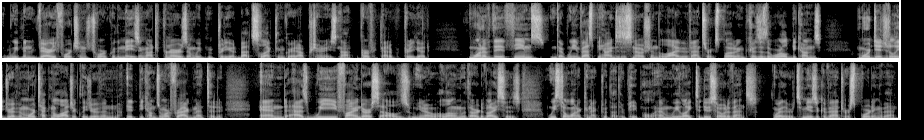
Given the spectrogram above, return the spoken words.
we've been very fortunate to work with amazing entrepreneurs and we've been pretty good about selecting great opportunities. Not perfect at it, but pretty good. One of the themes that we invest behind is this notion that live events are exploding because as the world becomes more digitally driven, more technologically driven, it becomes more fragmented. And as we find ourselves, you know, alone with our devices, we still want to connect with other people, and we like to do so at events, whether it's a music event or a sporting event.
